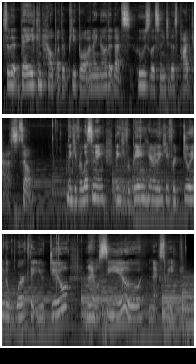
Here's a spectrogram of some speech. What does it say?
so that they can help other people. And I know that that's who's listening to this podcast. So Thank you for listening. Thank you for being here. Thank you for doing the work that you do. And I will see you next week.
